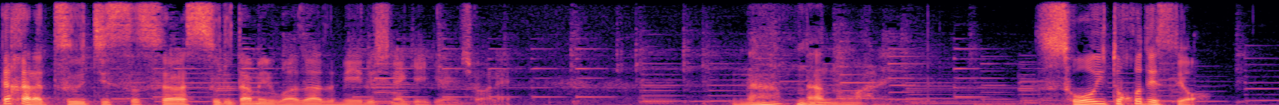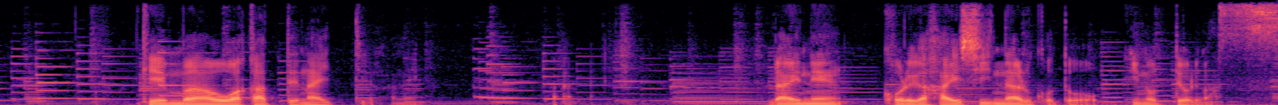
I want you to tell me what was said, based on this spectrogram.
だから通知さするためにわざわざメールしなきゃいけないでしょあれ。何なのあれ。そういうとこですよ。現場を分かってないっていうのはね、来年これが配信になることを祈っております。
